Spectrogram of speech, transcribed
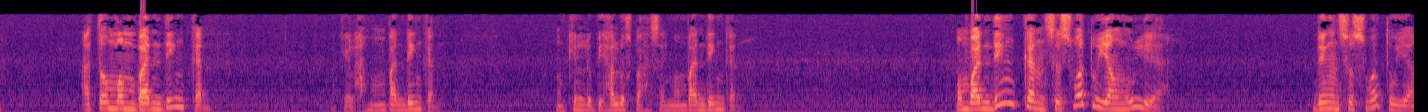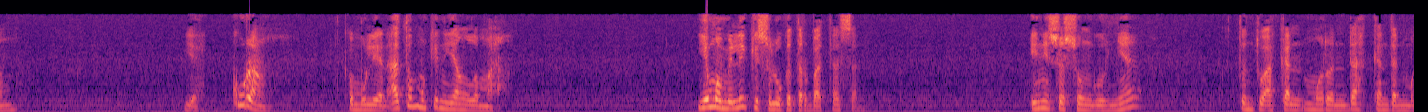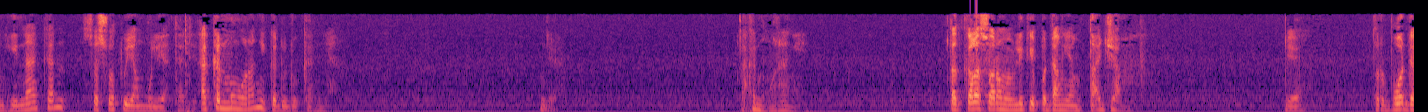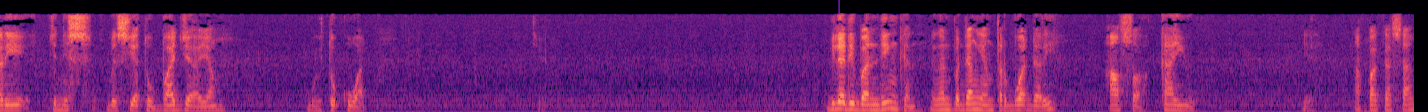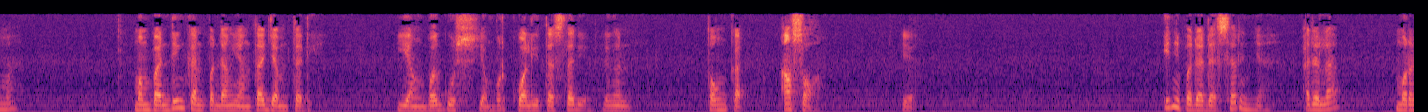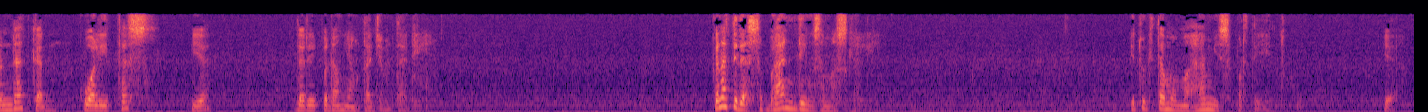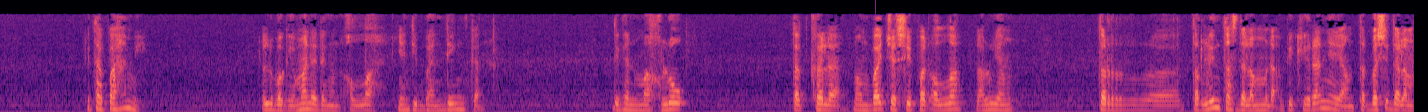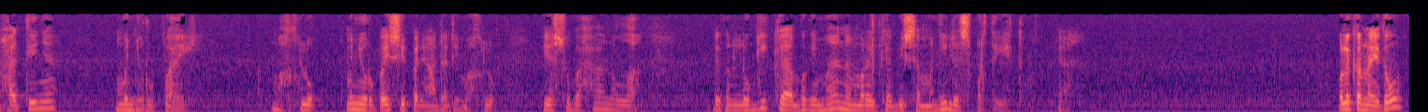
atau membandingkan. Okelah, membandingkan. Mungkin lebih halus bahasanya membandingkan. Membandingkan sesuatu yang mulia dengan sesuatu yang ya kurang kemuliaan atau mungkin yang lemah. Yang memiliki seluruh keterbatasan ini sesungguhnya tentu akan merendahkan dan menghinakan sesuatu yang mulia tadi akan mengurangi kedudukannya ya akan mengurangi. Tatkala seorang memiliki pedang yang tajam, ya, terbuat dari jenis besi atau baja yang begitu kuat. Ya. Bila dibandingkan dengan pedang yang terbuat dari asa, kayu, ya, apakah sama? Membandingkan pedang yang tajam tadi, yang bagus, yang berkualitas tadi dengan tongkat asa Ya. Ini pada dasarnya adalah merendahkan kualitas ya dari pedang yang tajam tadi. Karena tidak sebanding sama sekali. Itu kita memahami seperti itu. Ya. Kita pahami. Lalu bagaimana dengan Allah yang dibandingkan dengan makhluk tatkala membaca sifat Allah lalu yang ter, terlintas dalam benak pikirannya yang terbesit dalam hatinya menyerupai makhluk menyerupai sifat yang ada di makhluk ya subhanallah dengan logika bagaimana mereka bisa menilai seperti itu ya oleh karena itu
